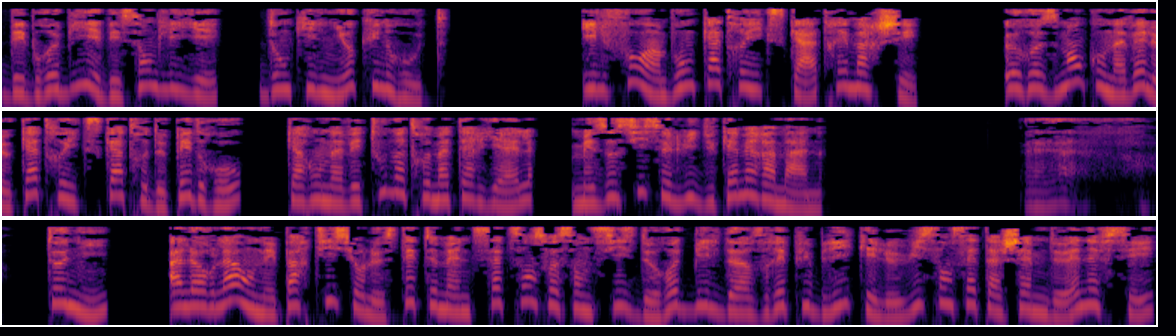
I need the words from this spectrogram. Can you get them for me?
des brebis et des sangliers, donc il n'y a aucune route. Il faut un bon 4x4 et marcher. Heureusement qu'on avait le 4x4 de Pedro, car on avait tout notre matériel, mais aussi celui du caméraman. Tony, alors là on est parti sur le statement 766 de Road Builders Republic et le 807 HM de NFC,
